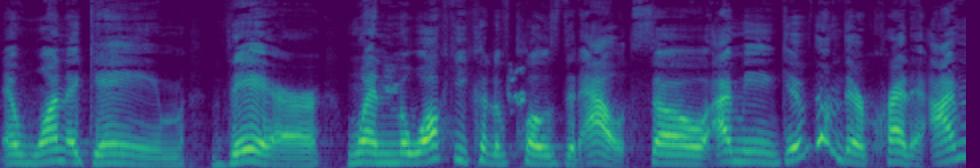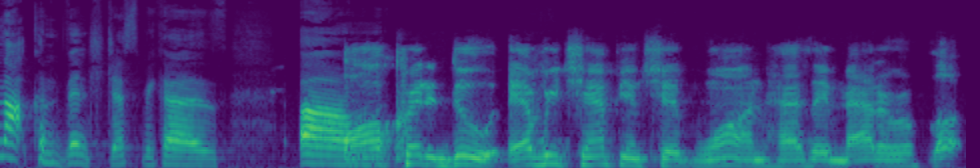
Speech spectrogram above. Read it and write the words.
and won a game there when Milwaukee could have closed it out. So I mean, give them their credit. I'm not convinced just because. Um, All credit due. Every championship won has a matter of luck.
